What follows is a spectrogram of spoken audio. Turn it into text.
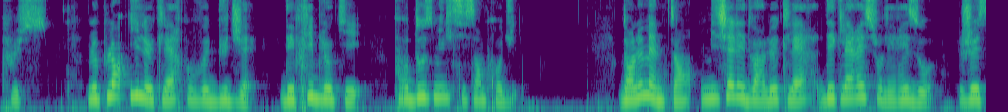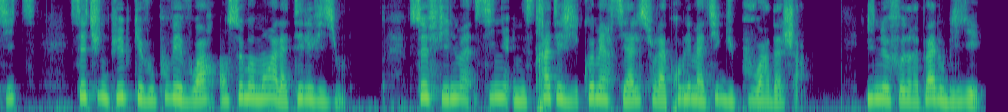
plus. Le plan e-Leclerc pour votre budget. Des prix bloqués pour 12 600 produits. Dans le même temps, Michel-Édouard Leclerc déclarait sur les réseaux, je cite, C'est une pub que vous pouvez voir en ce moment à la télévision. Ce film signe une stratégie commerciale sur la problématique du pouvoir d'achat. Il ne faudrait pas l'oublier.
